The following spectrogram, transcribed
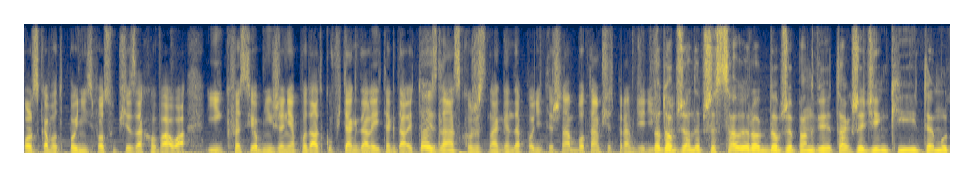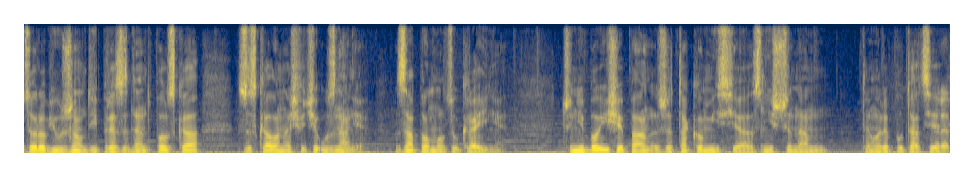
Polska w odpowiedni sposób się zachowała, i kwestie obniżenia podatków i tak dalej, i tak dalej. To jest dla nas korzystna agenda polityczna, bo tam się sprawdziliśmy. No dobrze, ale przez cały rok, dobrze pan wie, także dzięki temu, co robił rząd i prezydent, Polska zyskała na świecie uznanie za pomoc Ukrainie. Czy nie boi się pan, że ta komisja zniszczy nam tę reputację, Ale-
